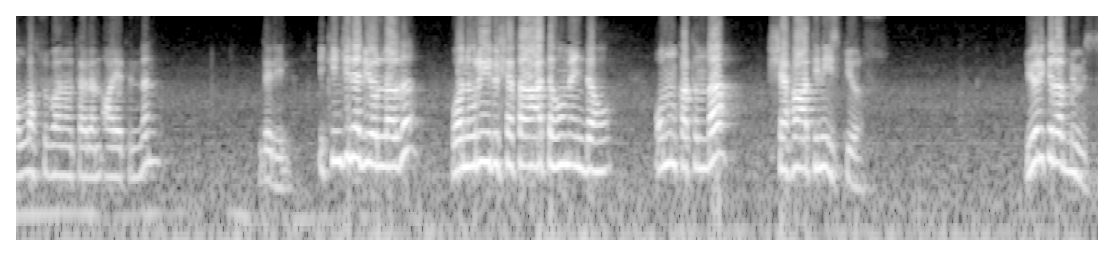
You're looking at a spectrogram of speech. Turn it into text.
Allah Subhanahu Teala'nın ayetinden delili. İkinci ne diyorlardı? Nuridu şefaatehum indehu. Onun katında şefaatini istiyoruz. Diyor ki Rabbimiz:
